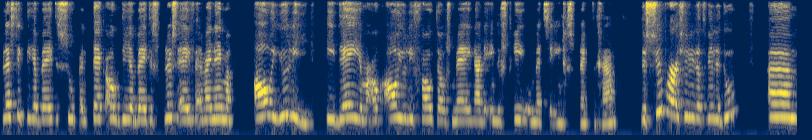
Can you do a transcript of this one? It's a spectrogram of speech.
plastic diabetes soep. En tag ook diabetes plus even. En wij nemen al jullie ideeën, maar ook al jullie foto's mee naar de industrie om met ze in gesprek te gaan. Dus super als jullie dat willen doen. Ehm,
